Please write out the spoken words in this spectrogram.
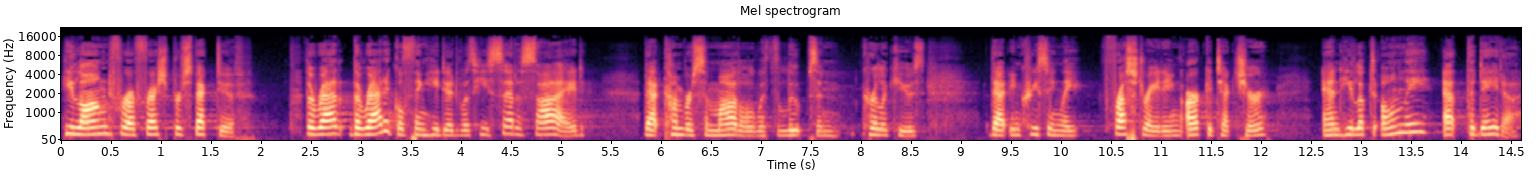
He longed for a fresh perspective the, the radical thing he did was he set aside that cumbersome model with the loops and curlicues, that increasingly frustrating architecture, and he looked only at the data.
